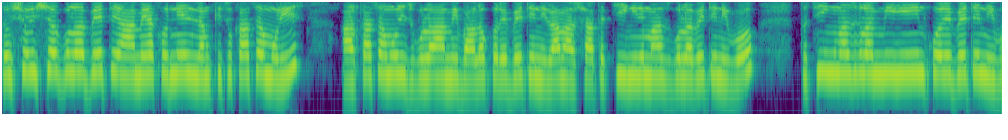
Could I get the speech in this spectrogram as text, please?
তো সরিষাগুলো বেটে আমি এখন নিয়ে নিলাম কিছু কাঁচামরিচ। আর কাঁচামরিচগুলো আমি ভালো করে বেটে নিলাম আর সাথে চিংড়ি মাছগুলো বেটে নিব। তো চিংড়ি মাছগুলো মিহিন করে বেটে নিব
